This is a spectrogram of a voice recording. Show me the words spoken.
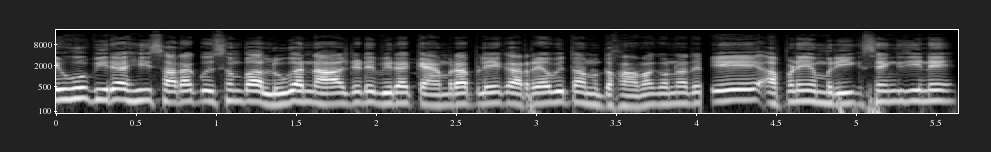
ਇਹੋ ਵੀਰਾ ਹੀ ਸਾਰਾ ਕੁਝ ਸੰਭਾਲੂਗਾ ਨਾਲ ਜਿਹੜੇ ਵੀਰਾ ਕੈਮਰਾ ਪਲੇ ਕਰ ਰਿਹਾ ਉਹ ਵੀ ਤੁਹਾਨੂੰ ਦਿਖਾਵਾਂਗੇ ਉਹਨਾਂ ਦੇ। ਇਹ ਆਪਣੇ ਅਮਰੀਕ ਸਿੰਘ ਜੀ ਨੇ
